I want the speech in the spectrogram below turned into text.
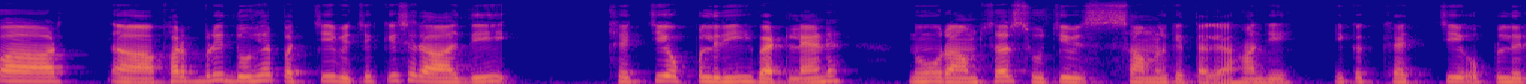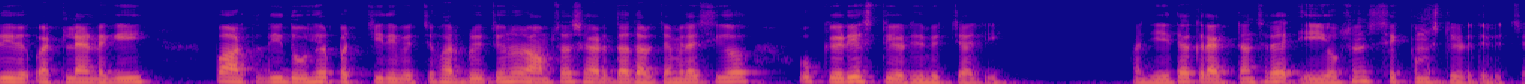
ਭਾਰਤ ਅ, ਫਰਵਰੀ 2025 ਵਿੱਚ ਕਿਸ ਰਾਜ ਦੀ ਖੇਚੀ ਉਪਲਰੀ ਵੈਟਲੈਂਡ ਨੂੰ ਰਾਮਸਰ ਸੂਚੀ ਵਿੱਚ ਸ਼ਾਮਲ ਕੀਤਾ ਗਿਆ? ਹਾਂਜੀ ਇੱਕ ਖੇਚੀ ਉਪਲਰੀ ਵੈਟਲੈਂਡ ਹੈਗੀ। ਭਾਰਤ ਦੀ 2025 ਦੇ ਵਿੱਚ ਫਰਵਰੀ 'ਚ ਉਹਨੂੰ ਰਾਮਸਰ ਸਾਈਟ ਦਾ ਦਰਜਾ ਮਿਲਿਆ ਸੀ। ਉਹ ਕਿਹੜੀ ਸਟੇਟ ਦੇ ਵਿੱਚ ਹੈ ਜੀ? ਹਾਂਜੀ ਇਹਦਾ ਕਰੈਕਟ ਆਨਸਰ ਹੈ ਏ ਆਪਸ਼ਨ ਸਿੱਕਮ ਸਟੇਟ ਦੇ ਵਿੱਚ।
